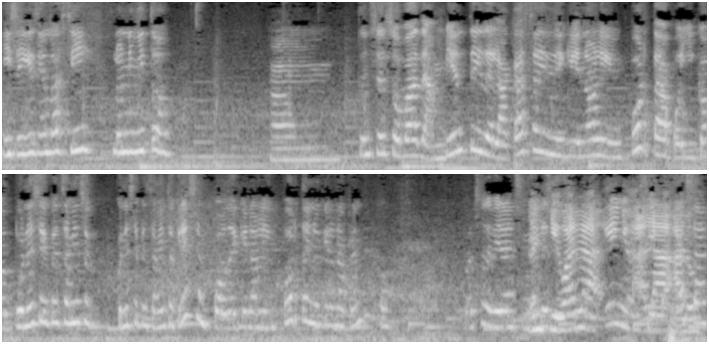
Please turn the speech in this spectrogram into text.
Y sigue siendo así, los niñitos. Um, Entonces eso va de ambiente y de la casa y de que no le importa, pues, y con, con ese pensamiento, con ese pensamiento crecen, pues, de que no le importa y no quieren aprender, pues. Por eso debieran enseñar es que igual a, la- los, casa-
